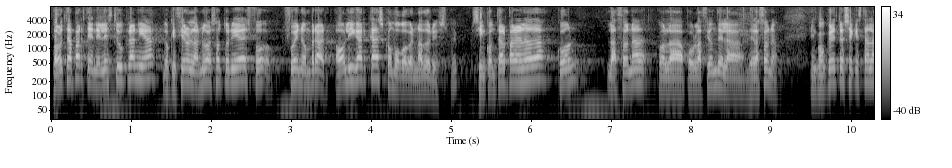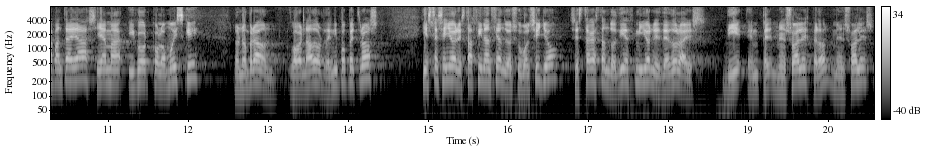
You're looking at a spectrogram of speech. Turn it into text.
Por otra parte, en el este de Ucrania, lo que hicieron las nuevas autoridades fue, nombrar a oligarcas como gobernadores, ¿eh? sin contar para nada con la zona, con la población de la, zona. En concreto, ese que está en la pantalla se llama Igor Kolomoisky, lo nombraron gobernador de Nipopetrovsk y este señor está financiando de su bolsillo, se está gastando 10 millones de dólares mensuales, perdón, mensuales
